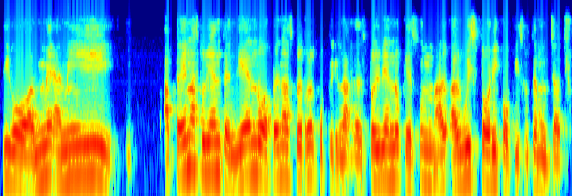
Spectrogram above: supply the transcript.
digo, a mí, a mí apenas estoy entendiendo, apenas estoy, estoy viendo que es un, algo histórico que hizo este muchacho.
